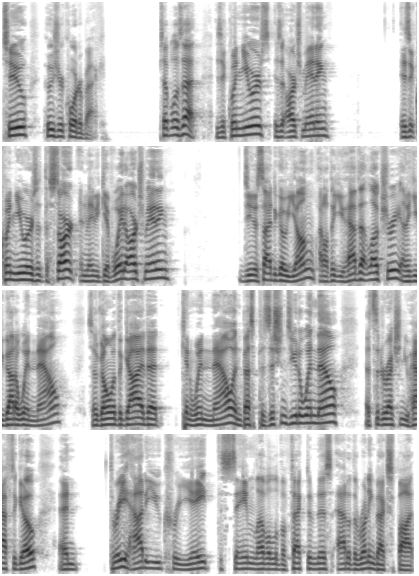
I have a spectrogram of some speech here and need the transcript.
Two, who's your quarterback? Simple as that. Is it Quinn Ewers? Is it Arch Manning? Is it Quinn Ewers at the start and maybe give way to Arch Manning? Do you decide to go young? I don't think you have that luxury. I think you got to win now. So going with the guy that can win now and best positions you to win now, that's the direction you have to go. And Three, how do you create the same level of effectiveness out of the running back spot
